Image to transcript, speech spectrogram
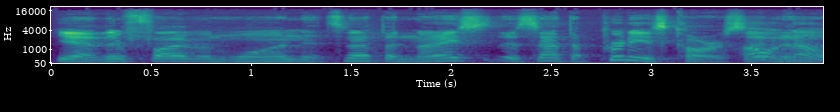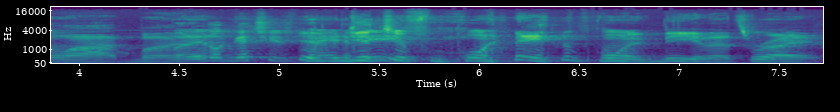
Yeah, they're five and one. It's not the nice. It's not the prettiest car set Oh, in no. the lot, but, But it'll get you from it A to get B. you from point A to point B. That's right.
